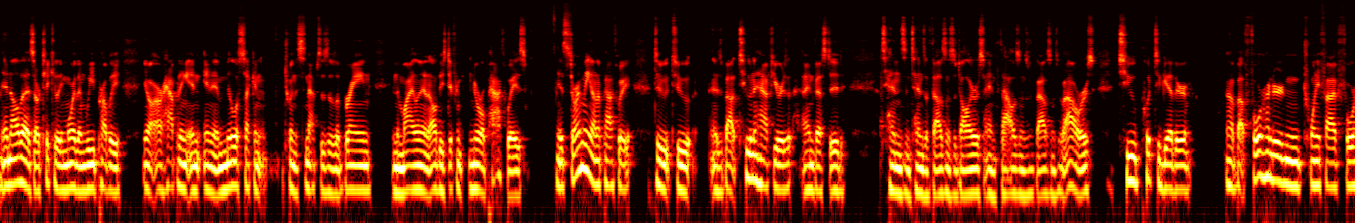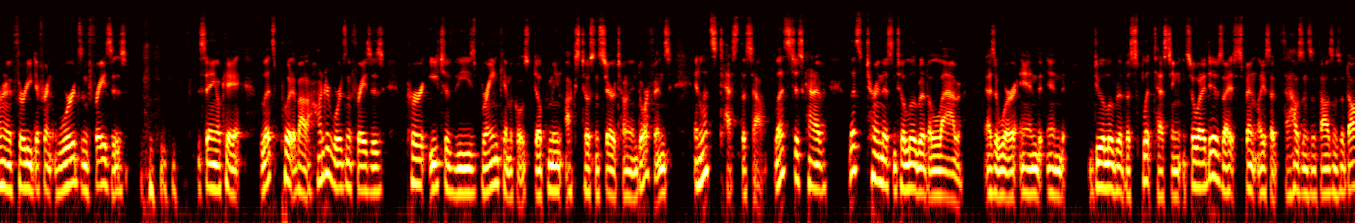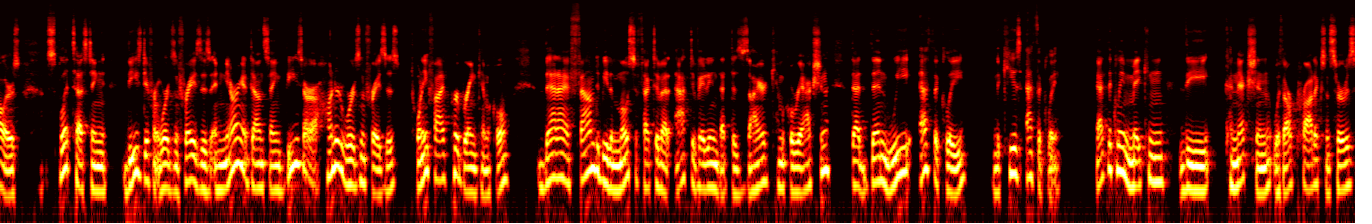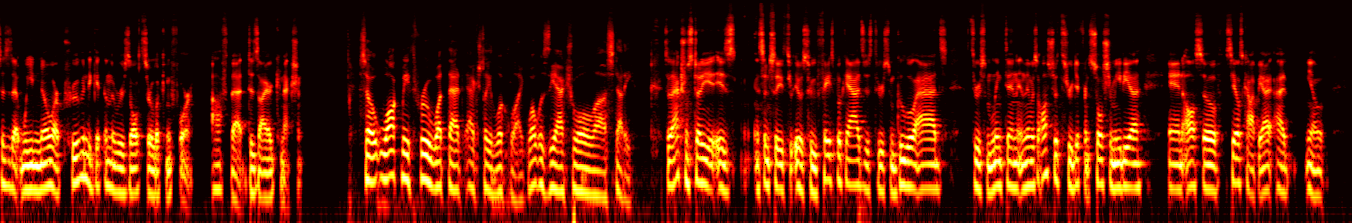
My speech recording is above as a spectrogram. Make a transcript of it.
And all that is articulating more than we probably, you know, are happening in, in a millisecond between the synapses of the brain and the myelin and all these different neural pathways. It started me on a pathway to to is about two and a half years. I invested tens and tens of thousands of dollars and thousands and thousands of hours to put together about 425 430 different words and phrases saying okay let's put about 100 words and phrases per each of these brain chemicals dopamine oxytocin serotonin endorphins and let's test this out. Let's just kind of let's turn this into a little bit of a lab as it were and and do a little bit of a split testing. So what I did is I spent, like I said, thousands and thousands of dollars split testing these different words and phrases and narrowing it down, saying these are 100 words and phrases, 25 per brain chemical, that I have found to be the most effective at activating that desired chemical reaction that then we ethically, and the key is ethically, ethically making the connection with our products and services that we know are proven to get them the results they're looking for off that desired connection. So, walk me through what that actually looked like. What was the actual uh, study? So the actual study is essentially it was through Facebook ads, it was through some Google ads, through some LinkedIn, and it was also through different social media and also sales copy. I, I you know,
